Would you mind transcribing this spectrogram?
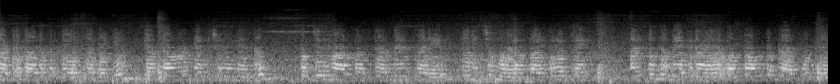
പ്രത്യേക ശ്രദ്ധയ്ക്ക് രണ്ടാമത് ജംഗ്ഷനിൽ നിന്നും കൊച്ചിൻ ഹാർബർ ടെർമിനൽ വരെയും തിരിച്ചുമുള്ള വൈദ്യുതി ട്രെയിൻ അല്പസമയത്തിനുള്ളിൽ ഒന്നാമത്തെ പ്ലാറ്റ്ഫോമിലേക്ക്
